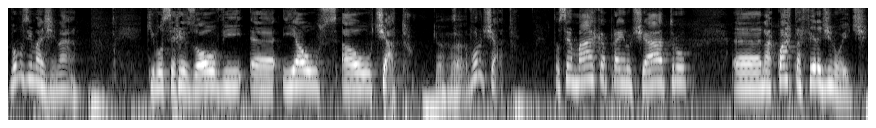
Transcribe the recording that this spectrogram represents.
Vamos imaginar que você resolve eh, ir ao, ao teatro. Fala, Vou no teatro. Então você marca para ir no teatro eh, na quarta-feira de noite.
